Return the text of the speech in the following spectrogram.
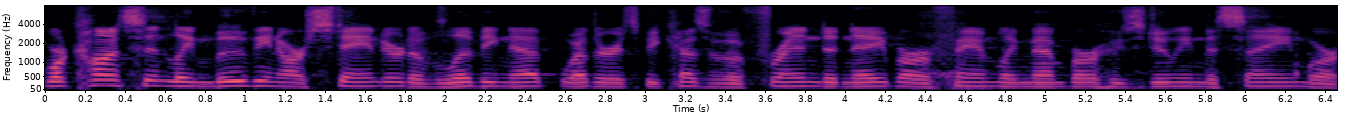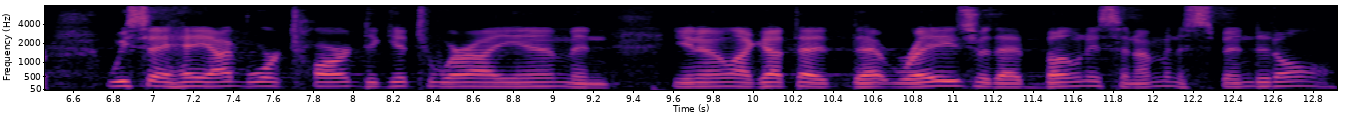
we're constantly moving our standard of living up, whether it's because of a friend, a neighbor, or a family member who's doing the same, or we say, hey, I've worked hard to get to where I am, and, you know, I got that, that raise or that bonus, and I'm going to spend it all.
